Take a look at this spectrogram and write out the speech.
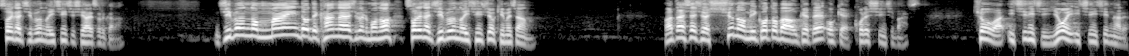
それが自分の一日支配するから。自分のマインドで考え始めるもの、それが自分の一日を決めちゃうの。私たちは主の御言葉を受けて、OK、これ信じます。今日は一日、良い一日になる。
